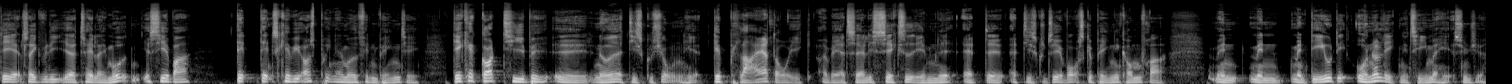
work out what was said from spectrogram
Det er altså ikke, fordi jeg taler imod den. Jeg siger bare, den, den skal vi også på en eller anden måde finde penge til. Det kan godt tippe øh, noget af diskussionen her. Det plejer dog ikke at være et særligt sexet emne at, øh, at diskutere, hvor skal pengene komme fra. Men, men, men det er jo det underliggende tema her, synes jeg.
